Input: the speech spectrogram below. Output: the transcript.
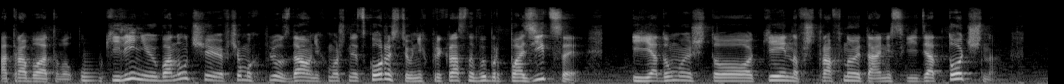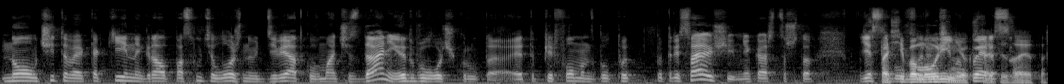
отрабатывал. У Килини и у Банучи в чем их плюс? Да, у них, может, нет скорости, у них прекрасный выбор позиции. И я думаю, что Кейна в штрафной-то они съедят точно – но учитывая, как Кейн играл, по сути, ложную девятку в матче с Данией, это было очень круто. Это перформанс был потрясающий. Мне кажется, что если Спасибо бы Мауриню, кстати, за это.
